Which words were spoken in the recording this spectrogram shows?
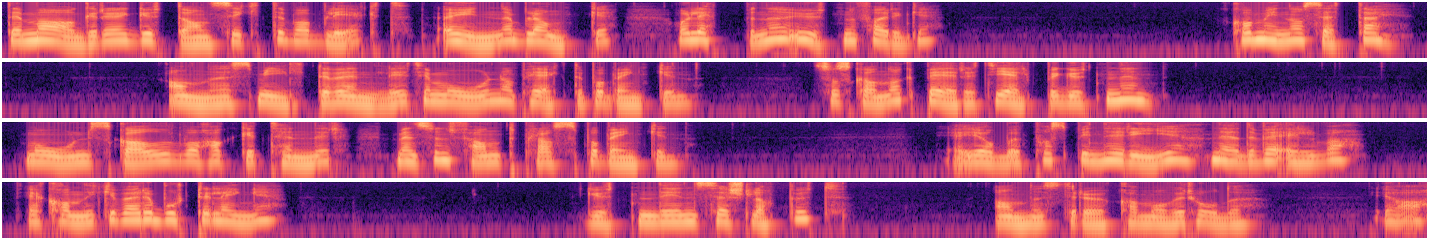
Det magre gutteansiktet var blekt, øynene blanke og leppene uten farge. Kom inn og sett deg, Anne smilte vennlig til moren og pekte på benken. Så skal nok Berit hjelpe gutten din. Moren skalv og hakket tenner mens hun fant plass på benken. Jeg jobber på spinneriet nede ved elva, jeg kan ikke være borte lenge. Gutten din ser slapp ut. Anne strøk ham over hodet. Ja,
